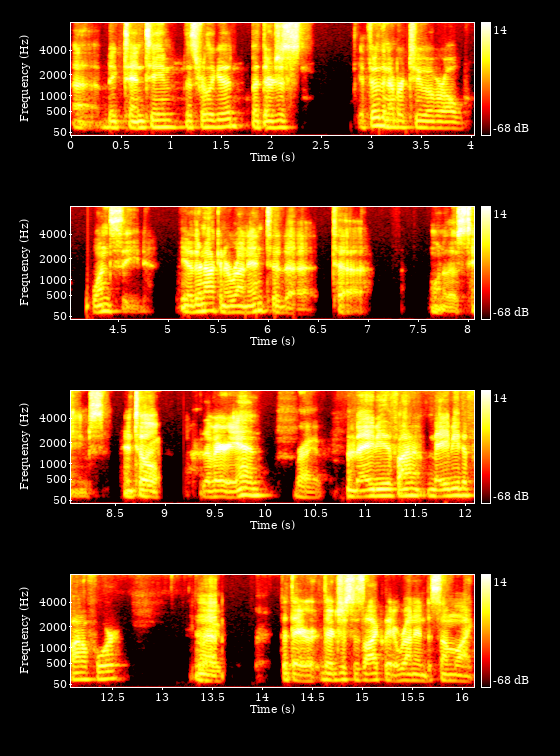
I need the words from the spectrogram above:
uh, Big Ten team that's really good, but they're just if they're the number two overall one seed, you know, they're not going to run into the to one of those teams until right. the very end. Right. Maybe the final, maybe the final four. Right. Uh, but they're they're just as likely to run into some like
